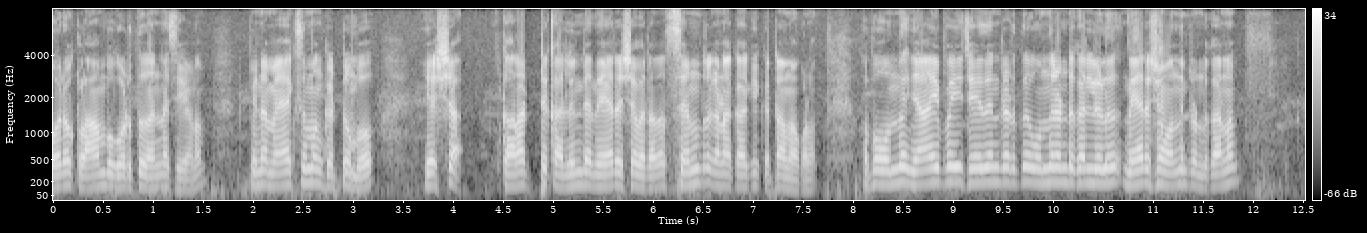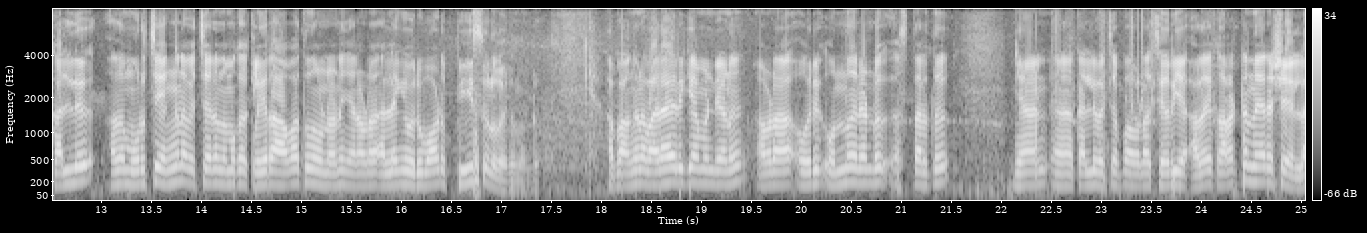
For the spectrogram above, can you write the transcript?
ഓരോ ക്ലാമ്പ് കൊടുത്ത് തന്നെ ചെയ്യണം. പിന്നെ മാക്സിമം കെട്ടുമ്പോൾ യശ കറക്റ്റ് കല്ലിന്റെ നേരശ വരാതെ സെന്റർ കണക്കാക്കി കെട്ടാൻ നോക്കണം. അപ്പോൾ ഒന്ന് ഞാൻ ഞാനിപ്പോൾ ഈ ചെയ്തതിന്റെ അടുത്ത് ഒന്ന് രണ്ട് കല്ലുകൾ നേരശ വന്നിട്ടുണ്ട്. കാരണം കല്ല് അത് മുറിച്ച് എങ്ങനെ വെച്ചാലും നമുക്ക് ക്ലിയർ ആവാത്തത് കൊണ്ടാണ് ഞാനവിടെ അല്ലെങ്കിൽ ഒരുപാട് പീസുകൾ വരുന്നുണ്ട്. അപ്പോൾ അങ്ങനെ വരാതിരിക്കാൻ വേണ്ടിയാണ് അവിടെ ഒരു ഒന്ന് രണ്ട് സ്ഥലത്ത് ഞാൻ കല്ല് വെച്ചപ്പോൾ അവിടെ ചെറിയ അതായത് കറക്റ്റ് നേരക്ഷയല്ല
